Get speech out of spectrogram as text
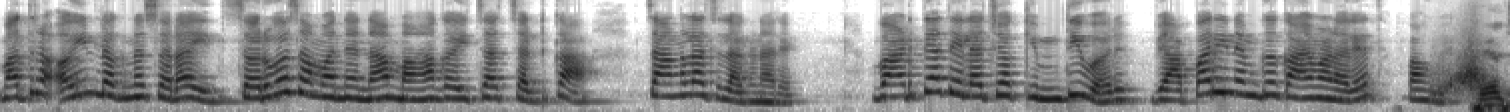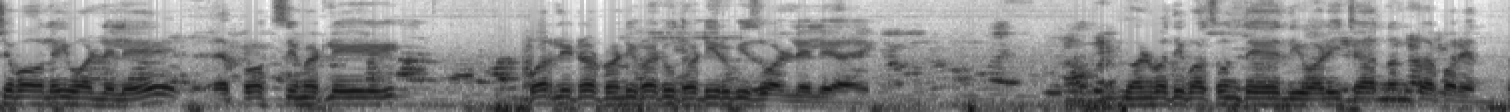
मात्र ऐन लग्न सराईत सर्वसामान्यांना महागाईचा चटका चांगलाच लागणार आहे. वाढत्या तेलाच्या किमतीवर व्यापारी नेमकं काय म्हणाले पाहूया. तेलचे भाव लई वाढलेले approximately per litre twenty five to thirty rupees वाढलेले आहे. गणपतीपासून ते दिवाळीच्या नंतरपर्यंत.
